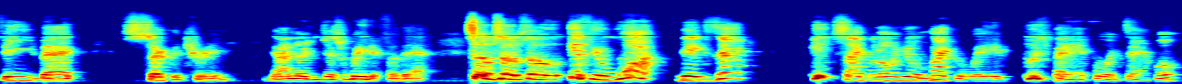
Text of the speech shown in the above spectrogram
feedback circuitry. I know you just waited for that. So, so, so if you want the exact heat cycle on your microwave pushpad, for example,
